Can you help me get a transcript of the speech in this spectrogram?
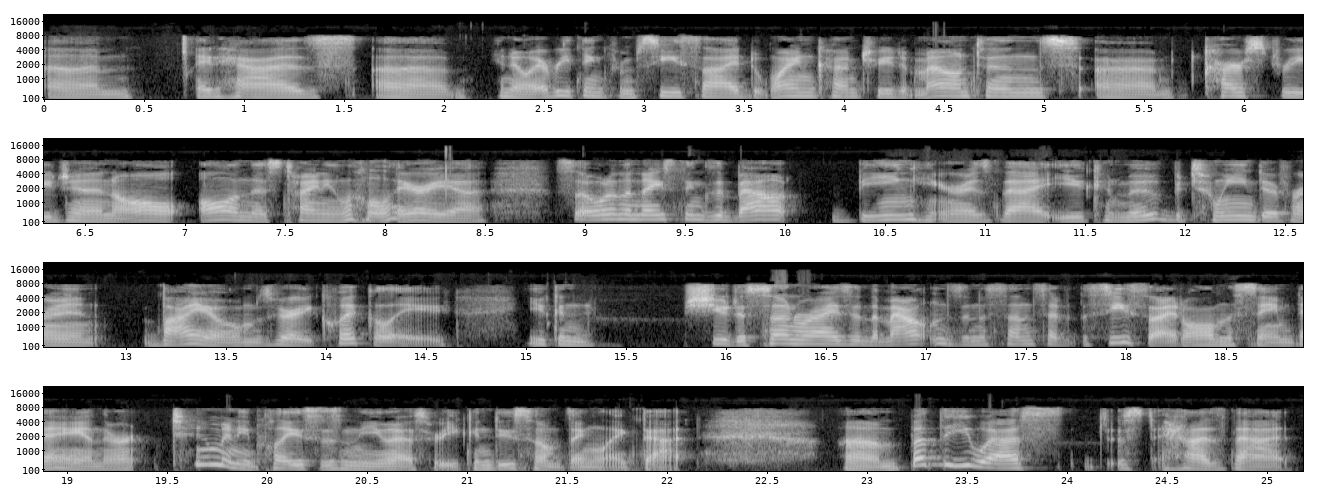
Um, it has, um, you know, everything from seaside to wine country to mountains, um, karst region, all all in this tiny little area. So one of the nice things about being here is that you can move between different biomes very quickly. You can shoot a sunrise in the mountains and a sunset at the seaside all on the same day. And there aren't too many places in the U.S. where you can do something like that. Um, but the U.S. just has that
